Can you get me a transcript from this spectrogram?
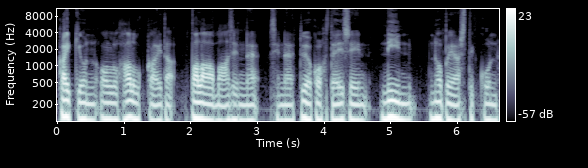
kaikki on ollut halukkaita palaamaan sinne, sinne työkohteisiin niin nopeasti kuin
